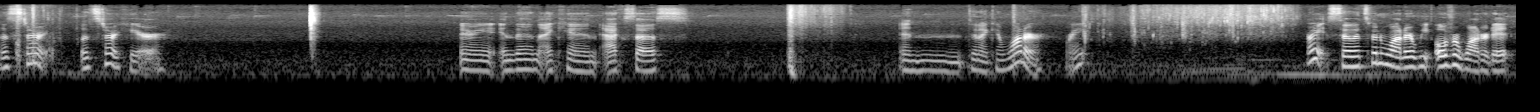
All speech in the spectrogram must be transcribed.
let's start. Let's start here. All right, and then I can access and then I can water, right? All right, so it's been watered. We overwatered it.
